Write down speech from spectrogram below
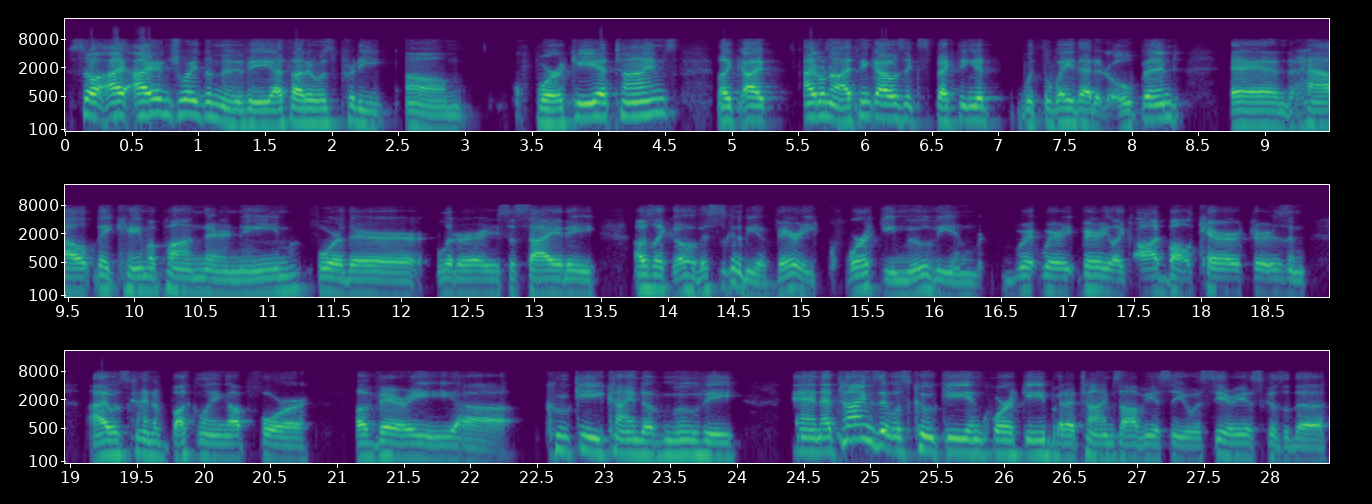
so I, I enjoyed the movie. I thought it was pretty um quirky at times. Like I I don't know, I think I was expecting it with the way that it opened and how they came upon their name for their literary society. I was like, oh, this is going to be a very quirky movie and very, very like oddball characters. And I was kind of buckling up for a very uh, kooky kind of movie. And at times it was kooky and quirky, but at times obviously it was serious because of the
